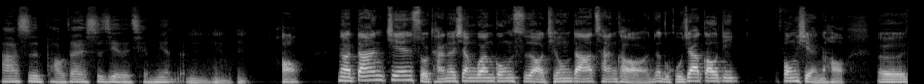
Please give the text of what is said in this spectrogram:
它是跑在世界的前面的。嗯嗯嗯。好，那当然今天所谈的相关公司啊，提供大家参考，那个股价高低。风险哈，呃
